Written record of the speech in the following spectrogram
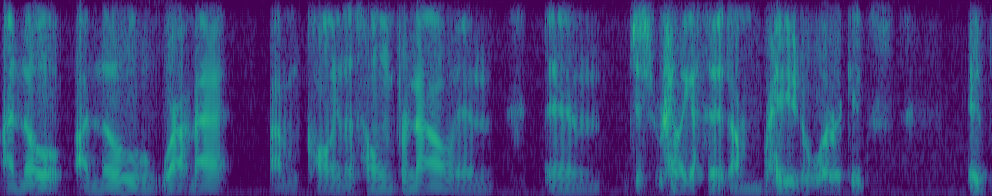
I know I know where I'm at. I'm calling this home for now and and just like I said, I'm ready to work. It's it's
